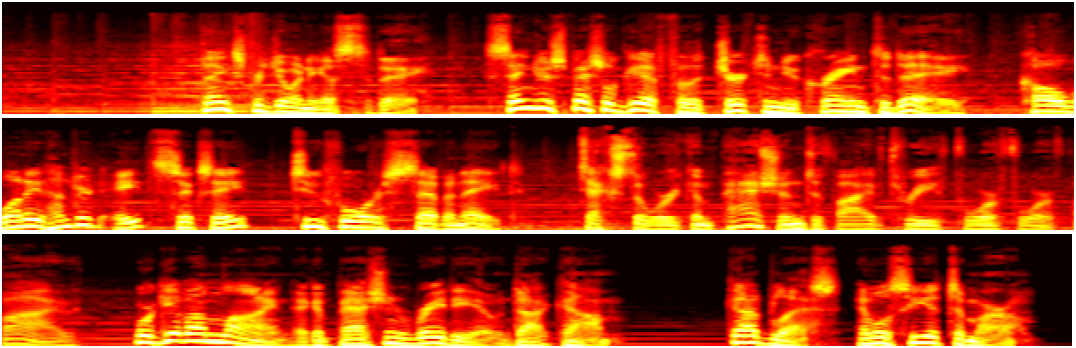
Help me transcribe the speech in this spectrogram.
Thanks for joining us today. Send your special gift for the church in Ukraine today Call 1 800 868 2478. Text the word compassion to 53445 or give online at compassionradio.com. God bless, and we'll see you tomorrow.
